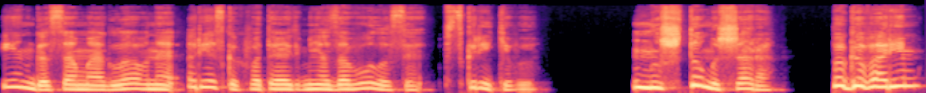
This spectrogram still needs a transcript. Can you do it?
Инга, самое главное, резко хватает меня за волосы, вскрикиваю. «Ну что мы, Шара, поговорим?»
